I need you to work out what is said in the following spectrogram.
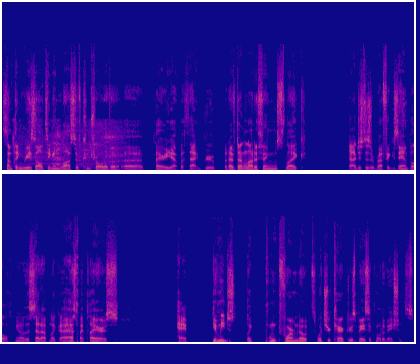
something resulting in loss of control of a, a player yet with that group. But I've done a lot of things like, uh, just as a rough example, you know, the setup. Like I asked my players, "Hey, give me just like point form notes. What's your character's basic motivations?"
